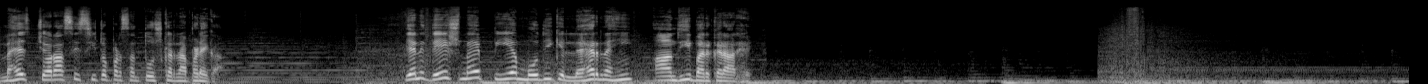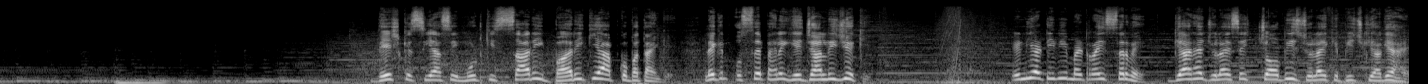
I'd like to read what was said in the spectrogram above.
महज चौरासी सीटों पर संतोष करना पड़ेगा। यानी देश में पीएम मोदी की लहर नहीं, आंधी बरकरार है। देश के सियासी मूड की सारी बारीकियाँ आपको बताएँगे। लेकिन उससे पहले ये जान लीजिए कि इंडिया टीवी मेट्राइज सर्वे 11 जुलाई से 24 जुलाई के बीच किया गया है।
